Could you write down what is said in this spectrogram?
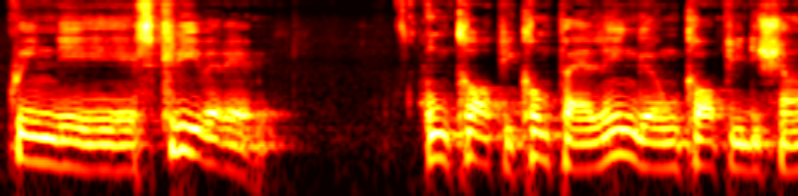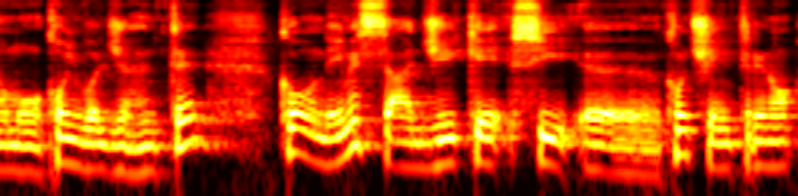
quindi scrivere un copy compelling, un copy diciamo coinvolgente, con dei messaggi che si eh, concentrino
